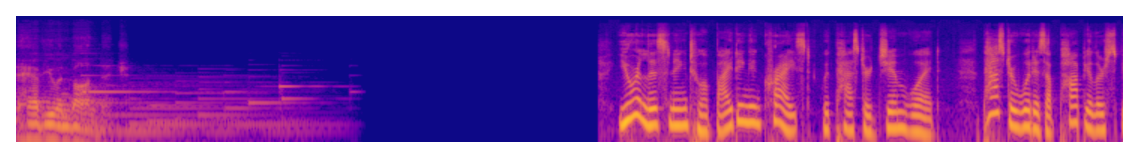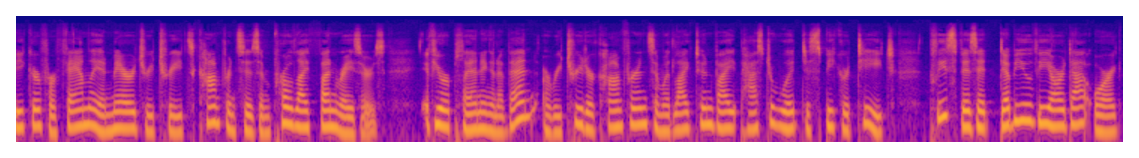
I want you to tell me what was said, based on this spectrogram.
to have you in bondage. You are listening to Abiding in Christ with Pastor Jim Wood. Pastor Wood is a popular speaker for family and marriage retreats, conferences, and pro life fundraisers. If you are planning an event, a retreat, or conference and would like to invite Pastor Wood to speak or teach, please visit WVR.org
